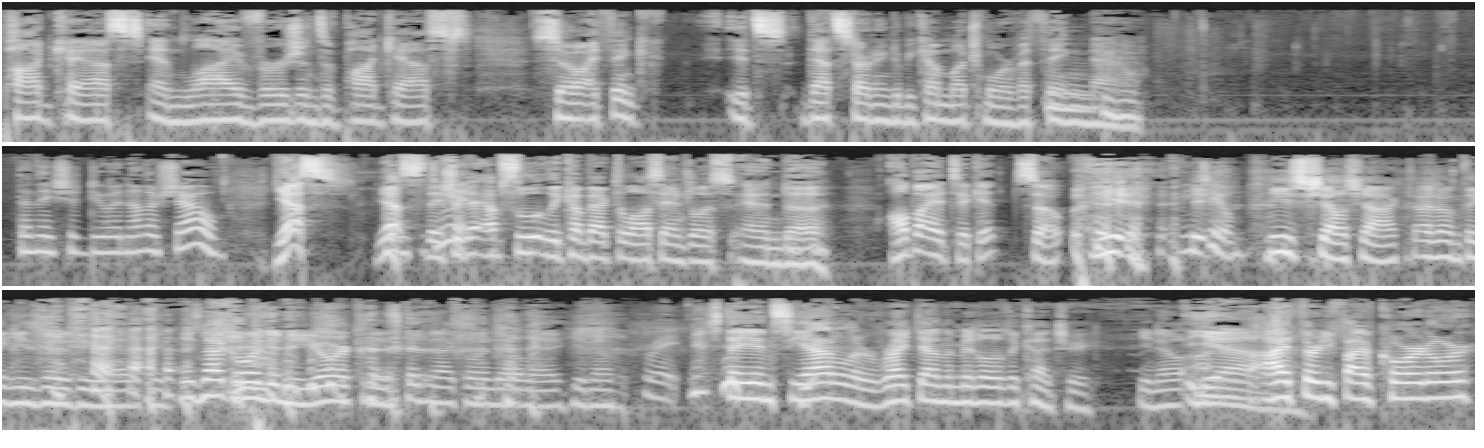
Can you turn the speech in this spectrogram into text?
podcasts and live versions of podcasts. So I think it's that's starting to become much more of a thing now. then they should do another show Yes, yes, Let's they should it. absolutely come back to Los Angeles, and uh, I'll buy a ticket. So me too He's shell shocked. I don't think he's going to do that. He's not going to New York he's not going to L.A. You know, right stay in Seattle or right down the middle of the country. You know, Yeah. I thirty five corridor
